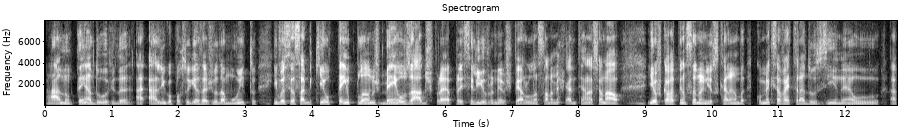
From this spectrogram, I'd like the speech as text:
Ah, não tenha dúvida. A, a, língua portuguesa ajuda muito. E você sabe que eu tenho planos bem ousados para esse livro, né? Eu espero lançar no mercado internacional. E eu ficava pensando nisso, caramba, como é que você vai traduzir, né? O, a, a,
